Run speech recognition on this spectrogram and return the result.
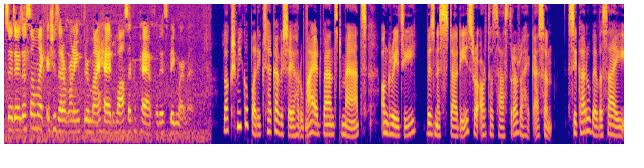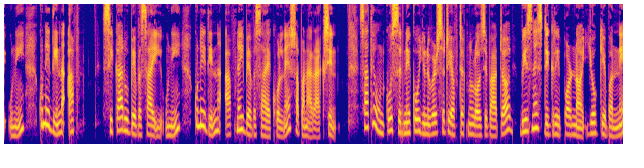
So those are some like issues that are running through my head whilst I prepare for this big moment. लक्ष्मीको परीक्षाका विषयहरूमा एडभान्स्ड म्याथ्स अंग्रेजी बिजनेस स्टडिज र अर्थशास्त्र रहेका छन् सिकारु व्यवसायी उनी कुनै दिन आफ्नो सिकारु व्यवसायी उनी कुनै दिन आफ्नै व्यवसाय खोल्ने सपना राख्छिन्। साथै उनको सिडनीको युनिभर्सिटी अफ टेक्नोलोजीबाट बिजनेस डिग्री पढ्न योग्य बन्ने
